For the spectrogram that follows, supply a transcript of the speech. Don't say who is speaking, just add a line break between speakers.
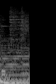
Bye.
